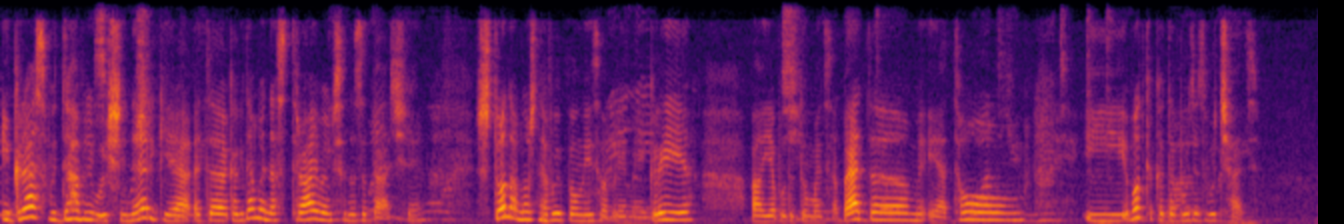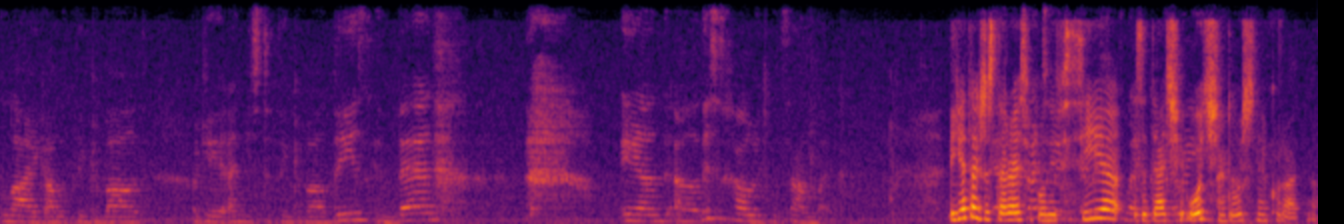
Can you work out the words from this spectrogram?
Игра с выдавливающей энергией – это когда мы настраиваемся на задачи. Что нам нужно выполнить во время игры? А, я буду думать об этом и о том. И вот как это будет звучать. И я также стараюсь выполнить все задачи очень точно и аккуратно.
